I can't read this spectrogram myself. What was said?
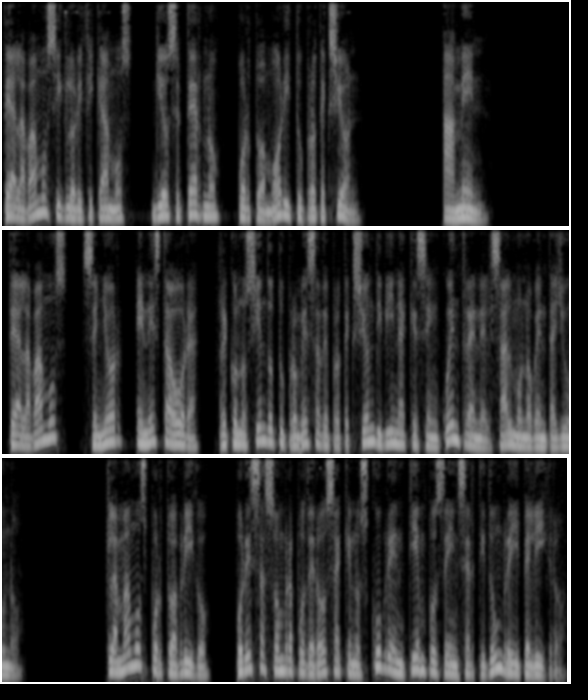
Te alabamos y glorificamos, Dios eterno, por tu amor y tu protección. Amén. Te alabamos, Señor, en esta hora, reconociendo tu promesa de protección divina que se encuentra en el Salmo 91. Clamamos por tu abrigo, por esa sombra poderosa que nos cubre en tiempos de incertidumbre y peligro.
